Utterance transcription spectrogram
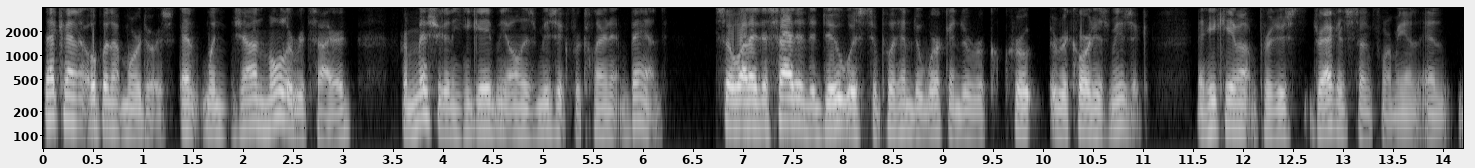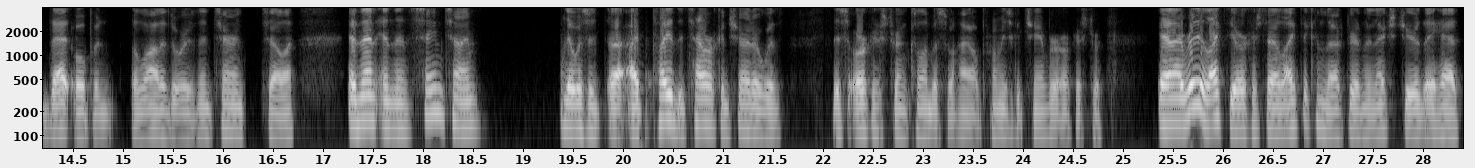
that kind of opened up more doors. And when John Mohler retired from Michigan, he gave me all his music for clarinet and band. So what I decided to do was to put him to work and to recruit, record his music and he came out and produced Dragon's Tongue for me, and, and that opened a lot of doors. And then Tarantella, and then in the same time, there was a uh, I played the Tower Concerto with this orchestra in Columbus, Ohio, Pro Musica Chamber Orchestra, and I really liked the orchestra. I liked the conductor, and the next year they had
